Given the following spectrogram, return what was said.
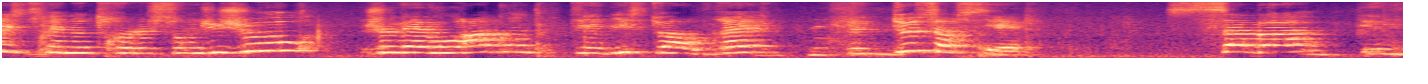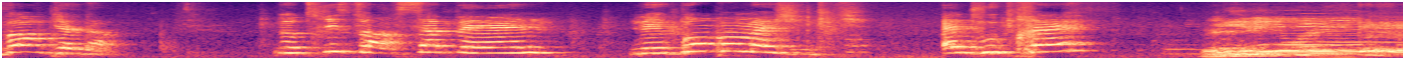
illustrer notre leçon du jour, je vais vous raconter l'histoire vraie de deux sorcières, Saba et Vorgana. Notre histoire s'appelle Les bonbons magiques. Êtes-vous prêts? Ce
